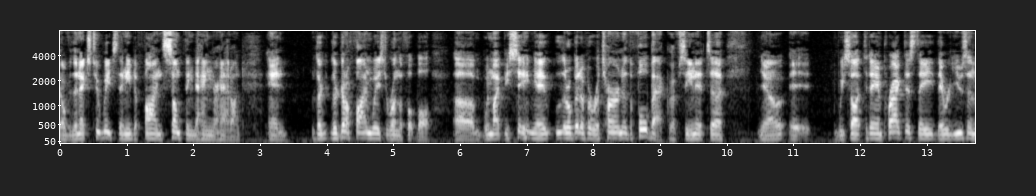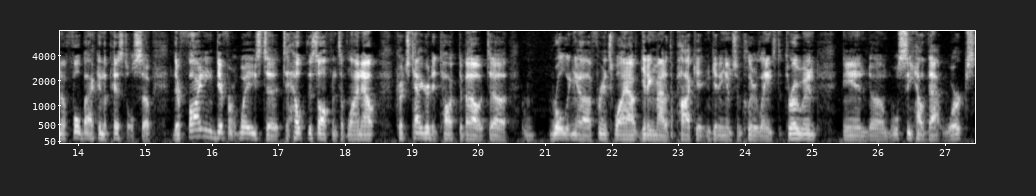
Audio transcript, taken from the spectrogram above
over the next two weeks, they need to find something to hang their hat on, and they're they're going to find ways to run the football. Um, we might be seeing a little bit of a return of the fullback. I've seen it, uh, you know. It, we saw it today in practice. They they were using a fullback in the pistol, so they're finding different ways to to help this offensive line out. Coach Taggart had talked about uh, rolling uh, Francois out, getting him out of the pocket, and getting him some clear lanes to throw in. And um, we'll see how that works.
